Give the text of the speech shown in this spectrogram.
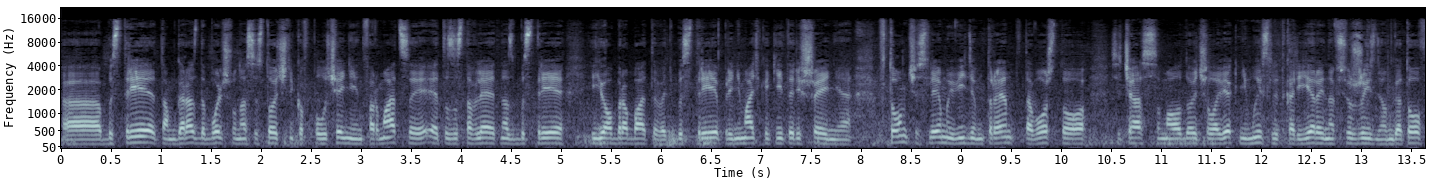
э, быстрее, там гораздо больше у нас источников получения информации, это заставляет нас быстрее ее обрабатывать, быстрее принимать какие-то решения. В том числе мы видим тренд того, что сейчас молодой человек не мыслит карьерой на всю жизнь, он готов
